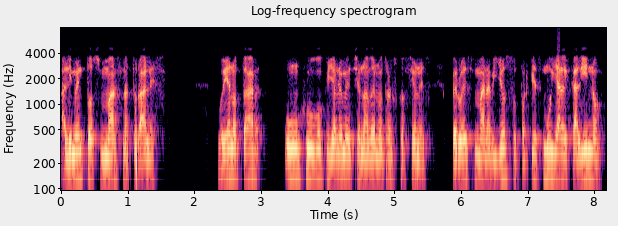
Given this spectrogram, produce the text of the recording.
Alimentos más naturales. Voy a anotar un jugo que ya lo he mencionado en otras ocasiones, pero es maravilloso porque es muy alcalino.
